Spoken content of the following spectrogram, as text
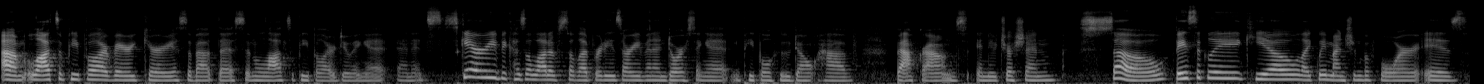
Um, lots of people are very curious about this, and lots of people are doing it. And it's scary because a lot of celebrities are even endorsing it, and people who don't have backgrounds in nutrition. So basically, keto, like we mentioned before, is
